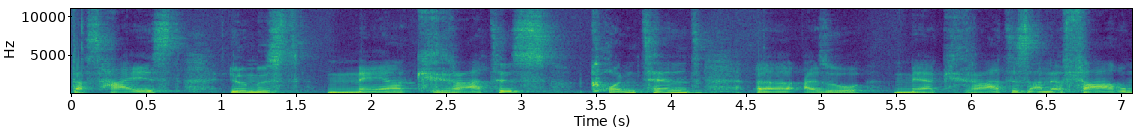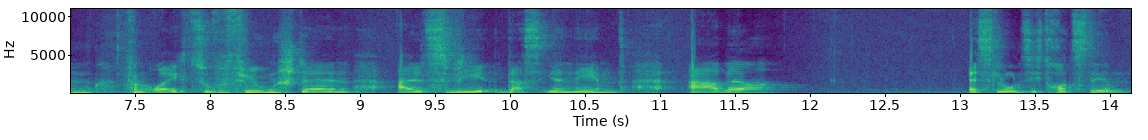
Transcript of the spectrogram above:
Das heißt, ihr müsst mehr gratis Content, äh, also mehr gratis an Erfahrung von euch zur Verfügung stellen, als wie das ihr nehmt. Aber es lohnt sich trotzdem.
